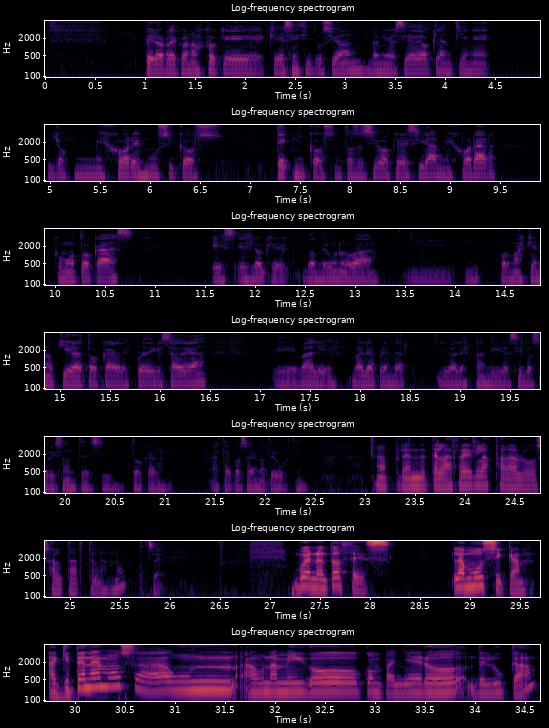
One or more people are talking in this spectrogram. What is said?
pero reconozco que, que esa institución, la Universidad de Oakland, tiene los mejores músicos técnicos, entonces si vos querés ir a mejorar cómo tocas, es, es lo que donde uno va y, por más que no quiera tocar después de que salga, eh, vale, vale aprender y vale expandir así los horizontes y tocar hasta cosas que no te gusten. Apréndete las reglas para luego saltártelas, ¿no? Sí. Bueno, entonces, la música. Aquí tenemos a un, a un amigo, compañero de Luca,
